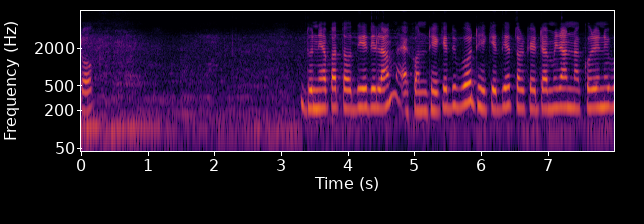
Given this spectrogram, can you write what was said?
টক। ধনিয়া পাতাও দিয়ে দিলাম, এখন ঢেকে দিব। ঢেকে দিয়ে তরকারিটা আমি রান্না করে নিব।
